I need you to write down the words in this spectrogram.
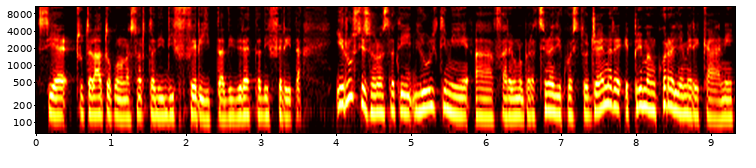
si è tutelato con una sorta di differita, di diretta differita. I russi sono stati gli ultimi a fare un'operazione di questo genere e prima ancora gli americani.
